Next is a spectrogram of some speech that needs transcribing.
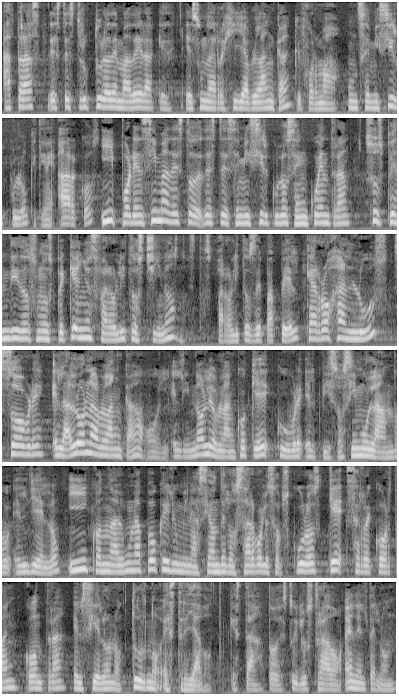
atrás de esta estructura de madera que es una rejilla blanca que forma un semicírculo que tiene arcos y por encima de esto de este semicírculo se encuentran suspendidos unos pequeños farolitos chinos, estos farolitos de papel que arrojan luz sobre la lona blanca o el, linóleo blanco que cubre el piso, simulando el hielo y con alguna poca iluminación de los árboles oscuros que se recortan contra el cielo nocturno estrellado que está todo esto ilustrado en el telón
